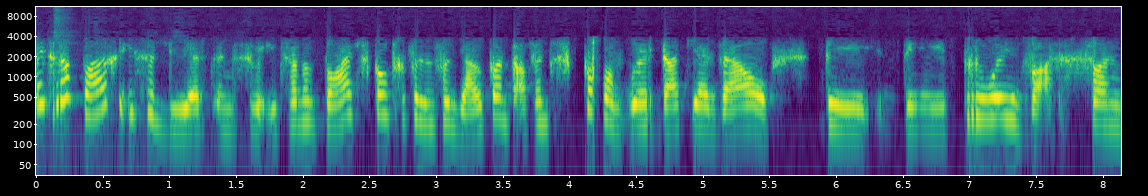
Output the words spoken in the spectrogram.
Ek raak baie geïsoleerd in so iets want ons baie skuldgevoel van jou kant af en skaam oor dat jy wel die die prooi was van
